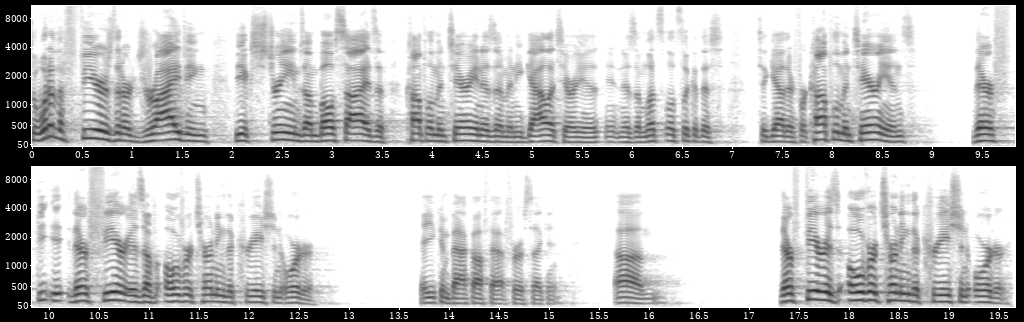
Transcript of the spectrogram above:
So, what are the fears that are driving the extremes on both sides of complementarianism and egalitarianism? Let's, let's look at this together. For complementarians, their, fe- their fear is of overturning the creation order. Yeah, you can back off that for a second. Um, their fear is overturning the creation order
